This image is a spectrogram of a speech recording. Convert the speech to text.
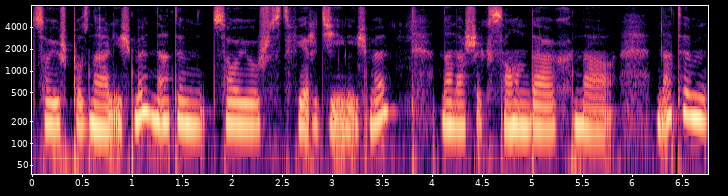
co już poznaliśmy, na tym, co już stwierdziliśmy, na naszych sądach, na, na tym,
